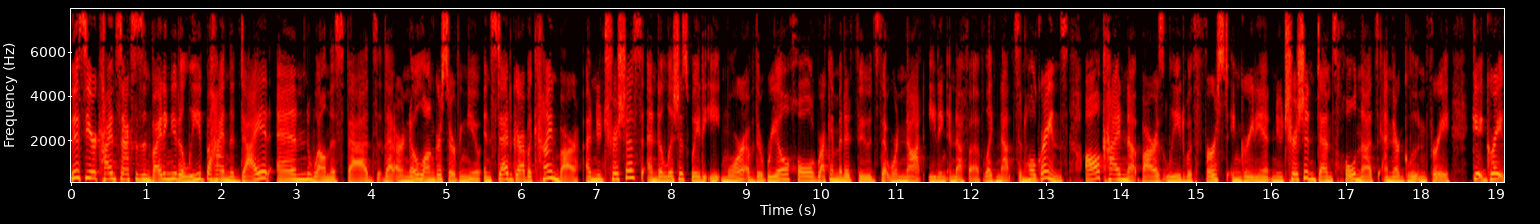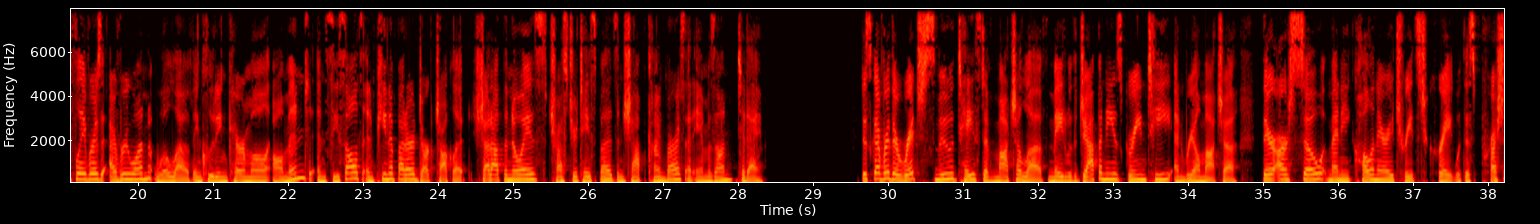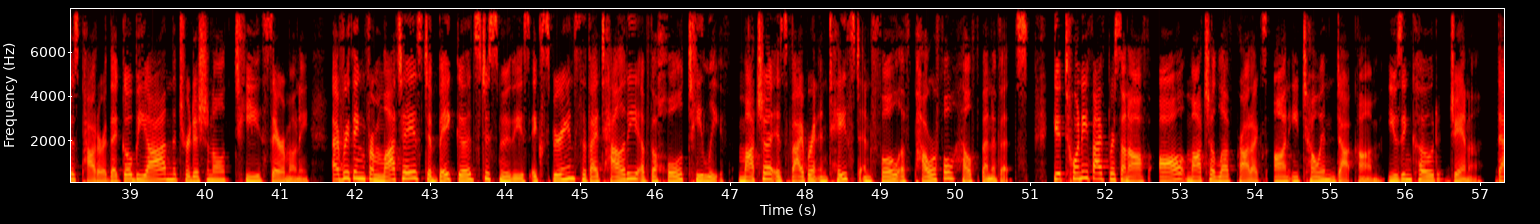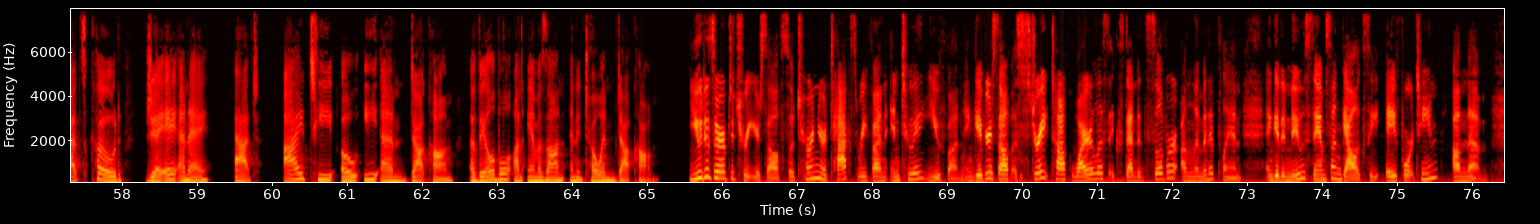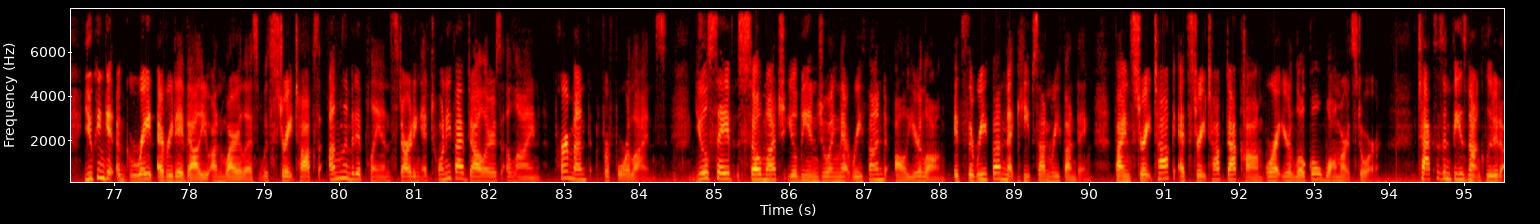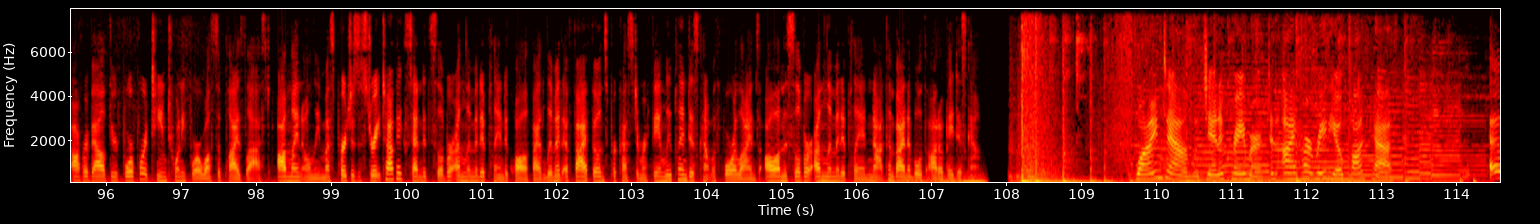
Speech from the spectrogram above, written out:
This year, Kind Snacks is inviting you to leave behind the diet and wellness fads that are no longer serving you. Instead, grab a Kind Bar, a nutritious and delicious way to eat more of the real, whole, recommended foods that we're not eating enough of, like nuts and whole grains. All Kind Nut Bars lead with first ingredient, nutrition dense whole nuts, and they're gluten free. Get great flavors everyone will love, including caramel almond and sea salt and peanut butter dark chocolate. Shut out the noise, trust your taste buds, and shop Kind Bars at Amazon today. Discover the rich, smooth taste of matcha love made with Japanese green tea and real matcha. There are so many culinary treats to create with this precious powder that go beyond the traditional tea ceremony. Everything from lattes to baked goods to smoothies. Experience the vitality of the whole tea leaf. Matcha is vibrant in taste and full of powerful health benefits. Get 25% off all matcha love products on itoen.com using code JANA. That's code J A N A at itoen.com. Available on Amazon and itoen.com. You deserve to treat yourself, so turn your tax refund into a U fund and give yourself a straight talk wireless extended silver unlimited plan and get a new Samsung Galaxy A14 on them. You can get a great everyday value on wireless with Straight Talk's unlimited plans starting at $25 a line per month for four lines. You'll save so much, you'll be enjoying that refund all year long. It's the refund that keeps on refunding. Find Straight Talk at straighttalk.com or at your local Walmart store. Taxes and fees not included. Offer valid through 41424 while supplies last. Online only. Must purchase a Straight Talk Extended Silver Unlimited plan to qualify. Limit of five phones per customer. Family plan discount with four lines. All on the Silver Unlimited plan. Not combinable with auto pay discount. Wind Down with Jana Kramer, an iHeartRadio podcast.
